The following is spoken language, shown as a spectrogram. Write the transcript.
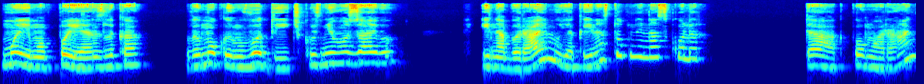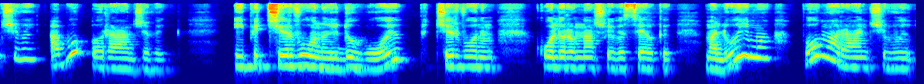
Миємо пензлика, вимокуємо водичку з нього зайву і набираємо, який наступний у нас колір? Так, помаранчевий або оранжевий. І під червоною дугою, під червоним кольором нашої веселки, малюємо помаранчеву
